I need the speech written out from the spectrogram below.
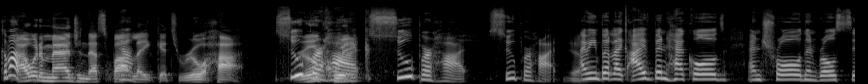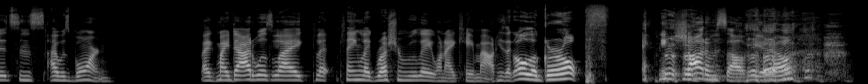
Come up. I would imagine that spotlight gets real hot. Super real hot. quick. Super hot. Super hot. Yeah. I mean, but like I've been heckled and trolled and roasted since I was born. Like my dad was like pl- playing like Russian roulette when I came out. He's like, "Oh, a girl." Pff. and he shot himself. You know.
